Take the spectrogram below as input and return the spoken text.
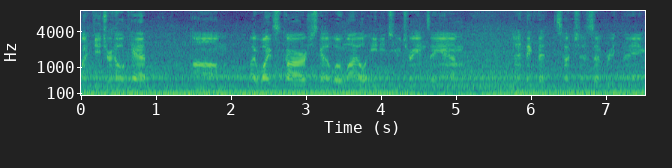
my future Hellcat. Um, my wife's car, she's got a low mile 82 Trans Am, and I think that touches everything.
